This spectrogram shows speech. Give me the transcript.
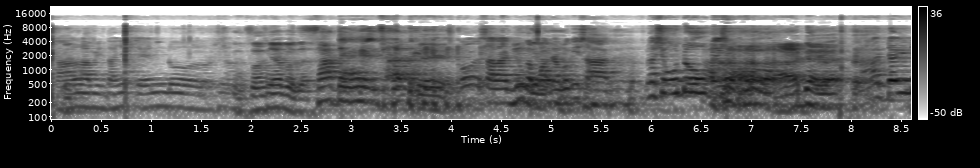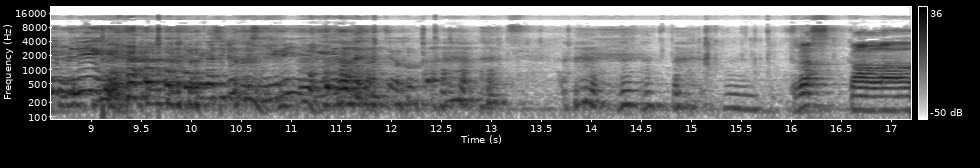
Salah mintanya cendol. Sosnya apa? Sate, sate. Kok salah juga pakai bagi saat nasi uduk nasi ada ya. ada ini beli dikasih duit beli sendiri gitu. Terus kalau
